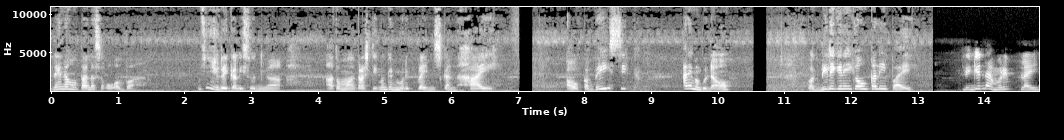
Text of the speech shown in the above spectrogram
nay nangutana sa ko aba. Unsa juday kalisod nga atong mga crush di man gud mo reply miskan hi. Aw ka basic. Ani man gud na oh. Pag dili gani ikaw ang kalipay, di na mo reply.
